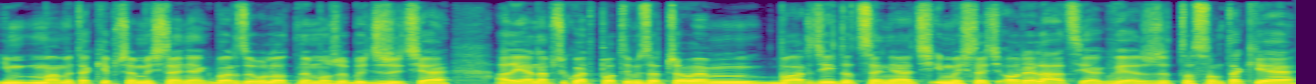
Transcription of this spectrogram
i mamy takie przemyślenia, jak bardzo ulotne może być życie, ale ja na przykład po tym zacząłem bardziej doceniać i myśleć o relacjach, wiesz, że to są takie,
